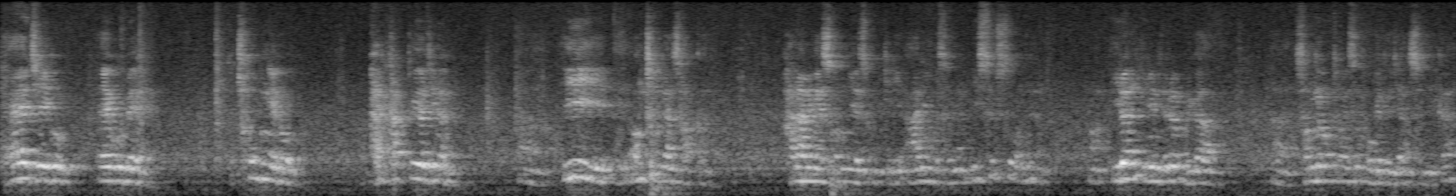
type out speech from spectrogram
대제국 애굽의 총리로 발탁되어지는 어, 이 엄청난 사건 하나님의 섭리의 손길이 아니고서는 있을 수 없는 어, 이런 일들을 우리가 어, 성경을 통해서 보게 되지 않습니까?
